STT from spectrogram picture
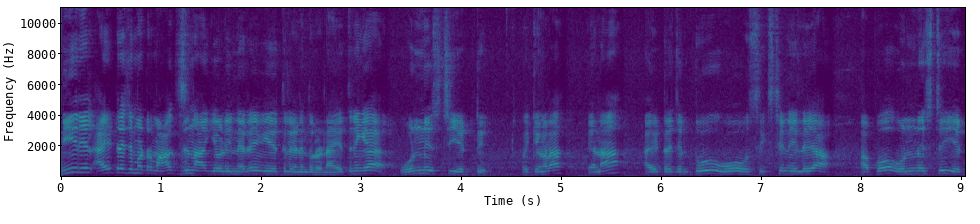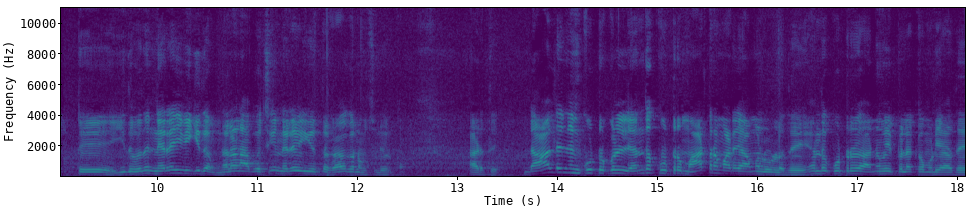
நீரில் ஹைட்ரஜன் மற்றும் ஆக்சிஜன் ஆகியவற்றின் நிறை விகிதத்தில் இணைந்துள்ளன. எத்தனைங்க? ஒன்று இஸ்டி எட்டு. ஓகேங்களா ஏன்னா ஹைட்ரஜன் டூ ஓ சிக்ஸ்டீன் இல்லையா? அப்போது ஒன்று எட்டு. இது வந்து நிறை விகிதம். நல்லா ஞாபகம் வச்சுக்க நிறை விகிதத்துக்காக நம்ம சொல்லியிருக்கோம். அடுத்து டால்டனின் கூற்றுக்குள் எந்த கூற்று மாற்றம் அடையாமல் உள்ளது? எந்த கூற்று அணுவை பிளக்க முடியாது?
